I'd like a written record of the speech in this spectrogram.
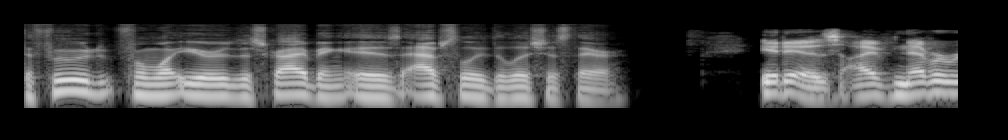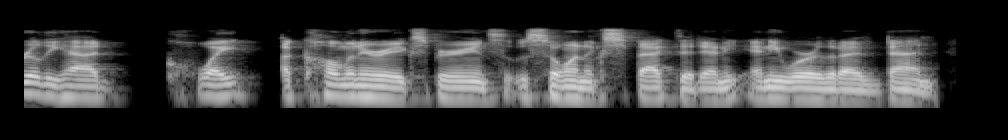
the food, from what you're describing, is absolutely delicious there. It is. I've never really had quite a culinary experience that was so unexpected any, anywhere that I've been.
